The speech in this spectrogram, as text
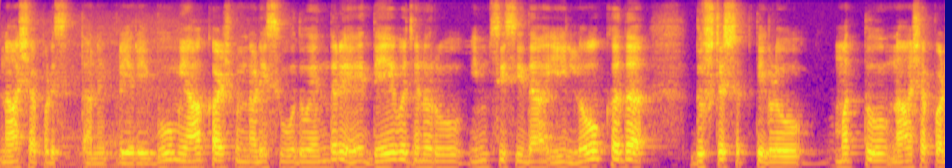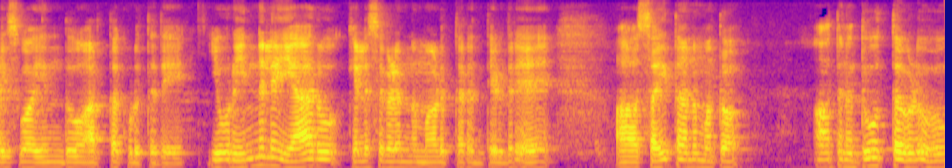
ನಾಶಪಡಿಸುತ್ತಾನೆ ಪ್ರಿಯರೇ. ಭೂಮಿ ಆಕಾಶವನ್ನು ನಡೆಸುವುದು ಎಂದರೆ ದೇವಜನರು ಹಿಂಸಿಸಿದ ಈ ಲೋಕದ ದುಷ್ಟಶಕ್ತಿಗಳು ಮತ್ತು ನಾಶಪಡಿಸುವ ಎಂದು ಅರ್ಥ ಕೊಡುತ್ತದೆ. ಇವರು ಹಿನ್ನೆಲೆ ಯಾರು ಕೆಲಸಗಳನ್ನು ಮಾಡುತ್ತಾರೆ ಅಂತ ಹೇಳಿದ್ರೆ, ಆ ಸೈತಾನ ಮತ್ತು ಆತನ ದೂತಗಳು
